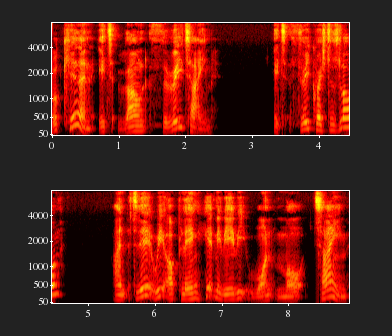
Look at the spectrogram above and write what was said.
Okay then, it's round three time. It's three questions long, and today we are playing Hit Me Baby One More Time.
